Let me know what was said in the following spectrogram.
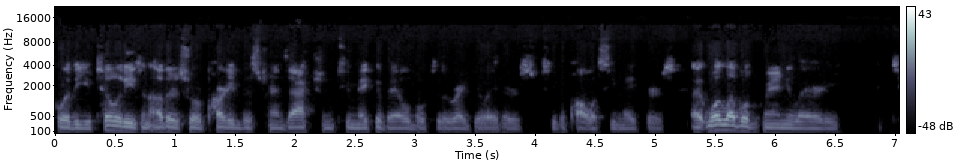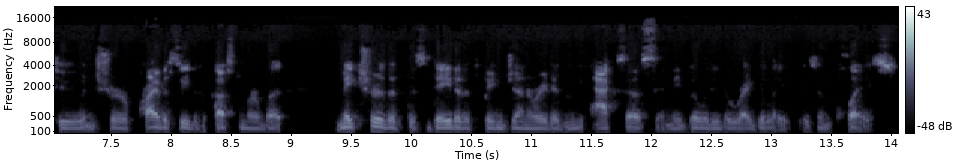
for the utilities and others who are party to this transaction to make available to the regulators, to the policymakers. At what level of granularity to ensure privacy to the customer, but make sure that this data that's being generated and the access and the ability to regulate is in place.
